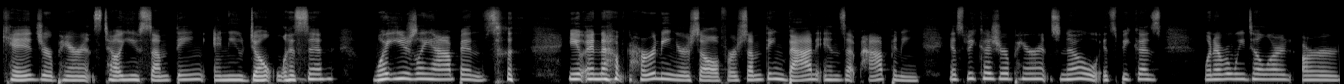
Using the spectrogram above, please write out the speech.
kids or parents tell you something and you don't listen, what usually happens? you end up hurting yourself or something bad ends up happening. It's because your parents know. It's because whenever we tell our, our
